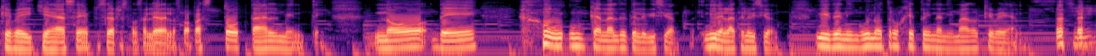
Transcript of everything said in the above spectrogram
qué ve y qué hace, pues es responsabilidad de los papás totalmente, no de un, un canal de televisión, ni de la televisión, ni de ningún otro objeto inanimado que vean. Sí,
